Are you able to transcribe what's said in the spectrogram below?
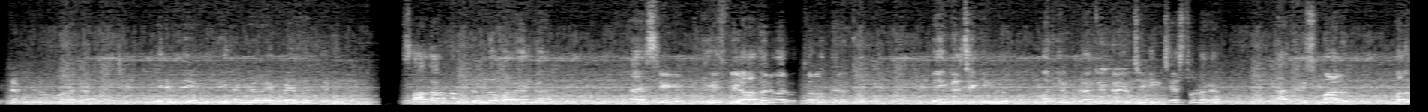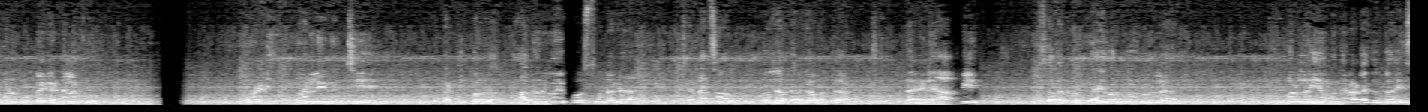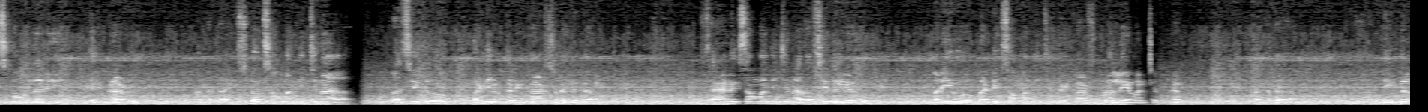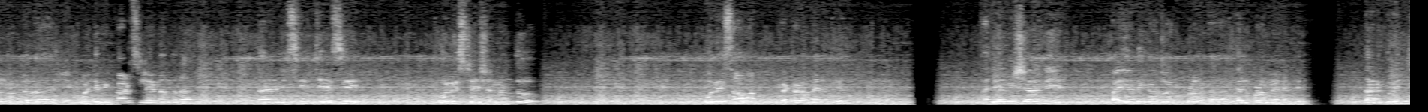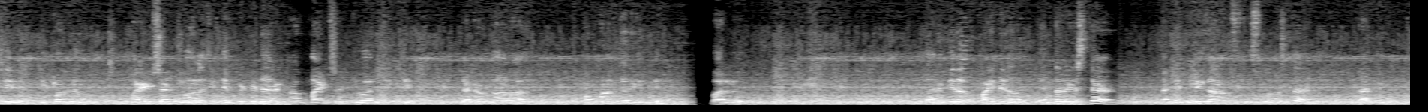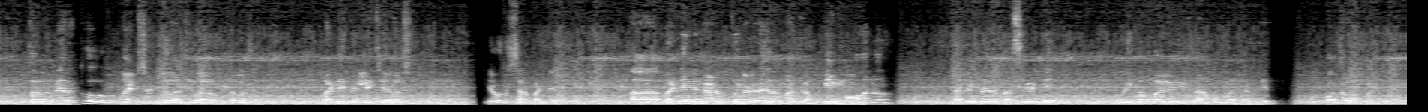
నిన్నటి దినము అనగా ఎనిమిది ఎనిమిది రెండు వేల ఇరవై ఐదో తేదీ సాధారణ విధుల్లో భాగంగా శ్రీ డిఎస్పీ ఆదోని వారి ఉత్తర్వుల మేరకు వెహికల్ చెకింగ్ మరియు డ్రంక్ అండ్ డ్రైవ్ చెకింగ్ చేస్తుండగా రాత్రి సుమారు పదకొండు ముప్పై గంటలకు మురళి మురళి నుంచి ఒక టిప్పర్ ఆదోని వైపు వస్తుండగా చెన్నాసా రోజా దర్గా వద్ద దానిని ఆపి సదరు డ్రైవర్లో ఉన్న టిప్పర్లో ఏముందని అడగగా ఇసుక ఉందని తెలిపినాడు. ఇసుకకు సంబంధించిన రసీదు బండి యొక్క రికార్డ్స్ ఉండగా శాండ్కి సంబంధించిన రసీదు లేదు. మరియు బండికి సంబంధించిన రికార్డ్స్ కూడా లేవని చెప్పినట్టు. అంతటా వెహికల్ ఉండగా ఎటువంటి రికార్డ్స్ లేనందున దానిని సీజ్ చేసి పోలీస్ స్టేషన్ నందు పోలీస్ ఆవరణ పెట్టడమైనది. అదే విషయాన్ని పై అధికారులకు కూడా తెలపడమైనది. దాని గురించి టిప్పర్ను mines and zoology deputy director of mines and జువాలజీకి letter ద్వారా పంపడం జరిగింది. వాళ్ళు దాని మీద పైన ఎంత వేస్తే దాన్ని రిలీజ్ ఆర్డర్స్ తీసుకొని వస్తే దాన్ని ఉత్తర్వుల మేరకు మైండ్స్ అండ్ జువాలజీ వాళ్ళ ఉత్తర్వులు బండిని రిలీజ్ చేయవలసి ఎవరు సార్ బండి? ఆ బండిని నడుపుతున్న డ్రైవర్ మాత్రం పి మోహన్. తండ్రి పేరు బసిరెడ్డి. ఉడికంపల్లి గ్రామం అంటుంది కోతలం మండలం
